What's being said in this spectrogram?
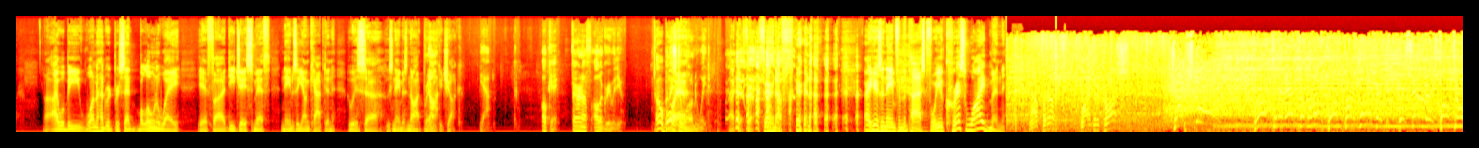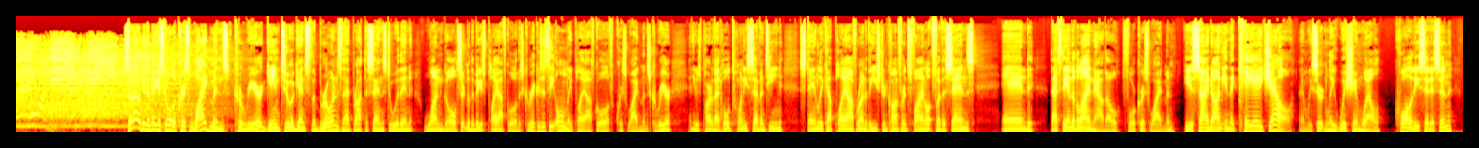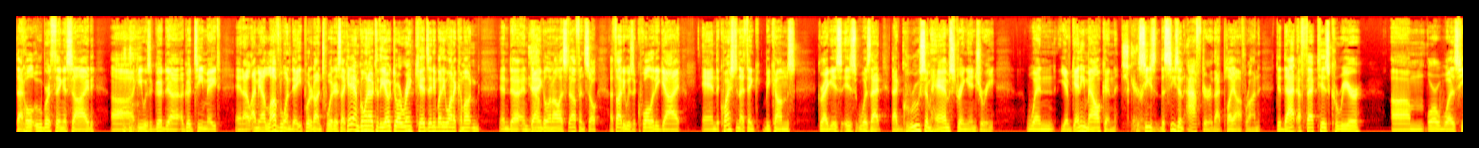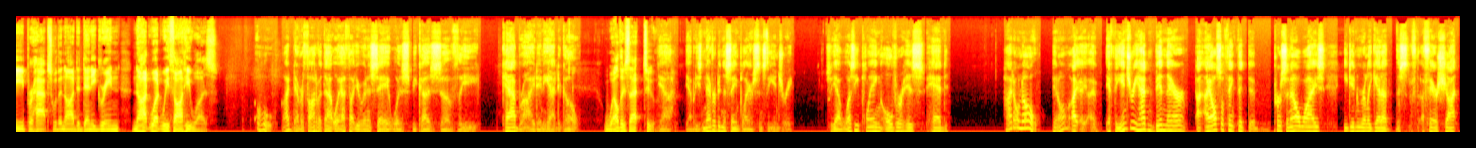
I will be 100% blown away if uh, DJ Smith names a young captain who is uh, whose name is not Brady not. Tkachuk. Yeah. Okay, fair enough. I'll agree with you. Oh boy, but I still want him to wait. Okay, fair, fair enough. Fair enough. All right, here's a name from the past for you Chris Wideman. Now put up, flies it across. Shot score! So that would be the biggest goal of Chris Wideman's career. Game two against the Bruins. That brought the Sens to within one goal. Certainly the biggest playoff goal of his career because it's the only playoff goal of Chris Wideman's career and he was part of that whole 2017 Stanley Cup playoff run to the Eastern Conference final for the Sens. And that's the end of the line now, though, for Chris Wideman. He is signed on in the KHL, and we certainly wish him well. Quality citizen. That whole Uber thing aside, uh, he was a good uh, a good teammate. And I, I mean, I loved one day he put it on Twitter. It's like, hey, I'm going out to the outdoor rink, kids. Anybody want to come out and and uh, and dangle and all that stuff. And so I thought he was a quality guy. And the question I think becomes, Greg, is is was that that gruesome hamstring injury when Yevgeny Malkin the season the season after that playoff run did that affect his career? Um, or was he perhaps with a nod to Denny Green not what we thought he was? Oh, I'd never thought of it that way. I thought you were going to say it was because of the cab ride and he had to go. Well, there's that too. Yeah, yeah, but he's never been the same player since the injury. So yeah, was he playing over his head? I don't know. You know, I, I if the injury hadn't been there, I, I also think that uh, personnel-wise, he didn't really get a a fair shot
